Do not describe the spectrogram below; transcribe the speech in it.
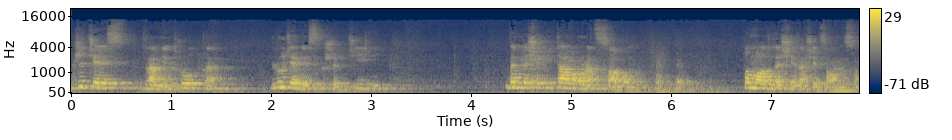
Życie jest dla mnie trudne, ludzie mnie skrzywdzili, będę się litował nad sobą, pomodlę się na siedząco.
